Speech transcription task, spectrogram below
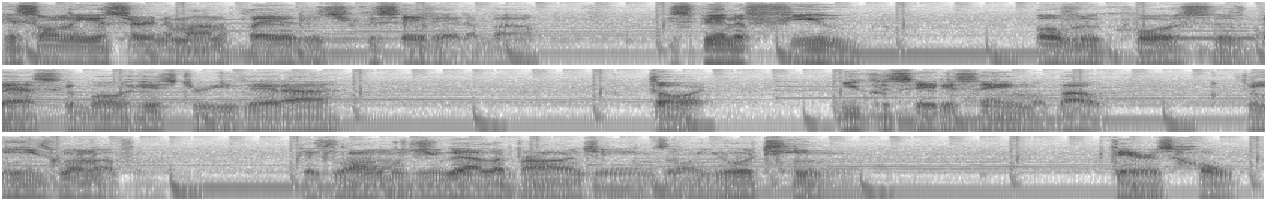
It's only a certain amount of players that you can say that about. It's been a few over the course of basketball history that I thought you could say the same about. And he's one of them. As long as you got LeBron James on your team, there's hope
